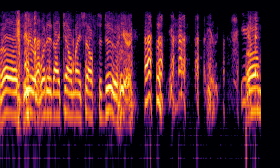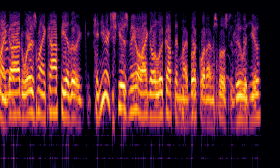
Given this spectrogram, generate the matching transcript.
Oh dear, what did I tell myself to do here? You're- oh my God, where's my copy of the? Can you excuse me while I go look up in my book what I'm supposed to do with you?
